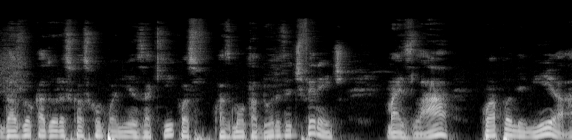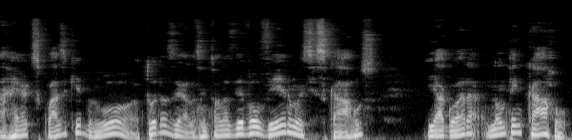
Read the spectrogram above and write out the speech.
das locadoras com as companhias aqui, com as, com as montadoras, é diferente. Mas lá, com a pandemia, a Hertz quase quebrou todas elas. Então elas devolveram esses carros e agora não tem carro.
